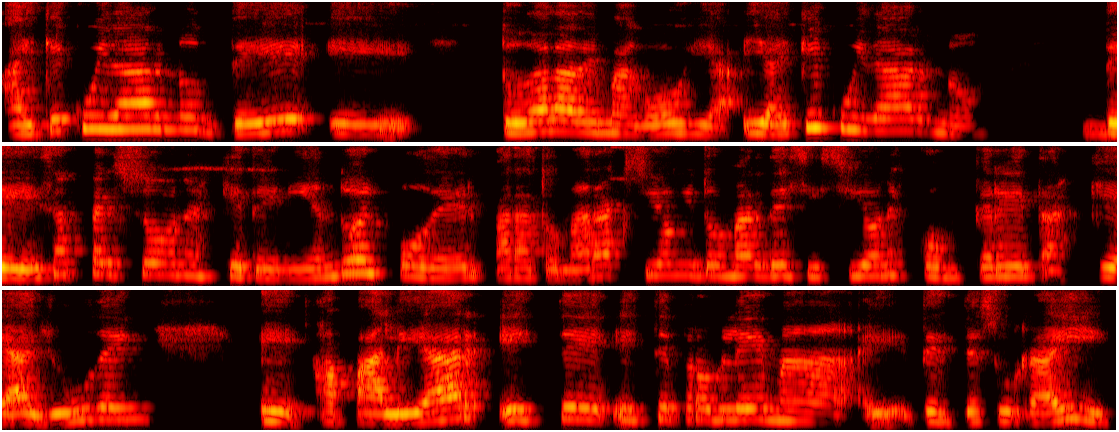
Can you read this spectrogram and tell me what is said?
hay que cuidarnos de eh, toda la demagogia y hay que cuidarnos de esas personas que teniendo el poder para tomar acción y tomar decisiones concretas que ayuden eh, a paliar este, este problema desde su raíz,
